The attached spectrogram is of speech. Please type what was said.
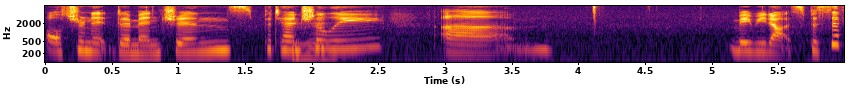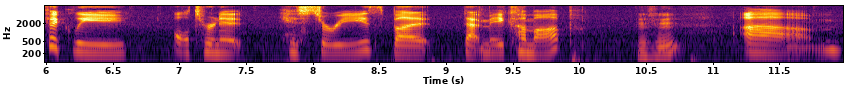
alternate dimensions potentially. Mm-hmm. Um maybe not specifically alternate histories, but that may come up. mm-hmm. Um,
